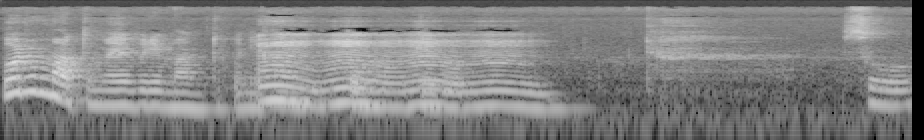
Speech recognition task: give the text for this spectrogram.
ウォルマートもエブリマンのとこにうんうん入ると思うけど、うんそう。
